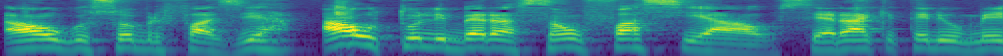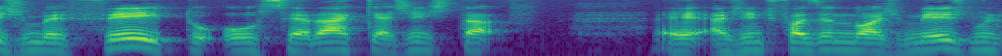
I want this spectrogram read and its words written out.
algo sobre fazer autoliberação facial. Será que teria o mesmo efeito ou será que a gente está é, a gente fazendo nós mesmos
